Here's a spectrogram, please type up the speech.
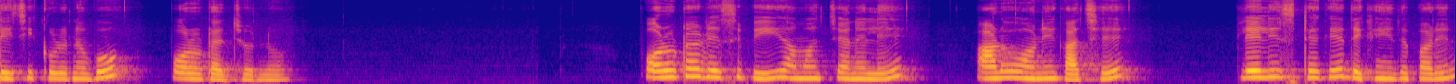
লেচি করে নেব পরোটার জন্য। পরোটার রেসিপি আমার চ্যানেলে আরও অনেক আছে। প্লেলিস্ট থেকে দেখে নিতে পারেন।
